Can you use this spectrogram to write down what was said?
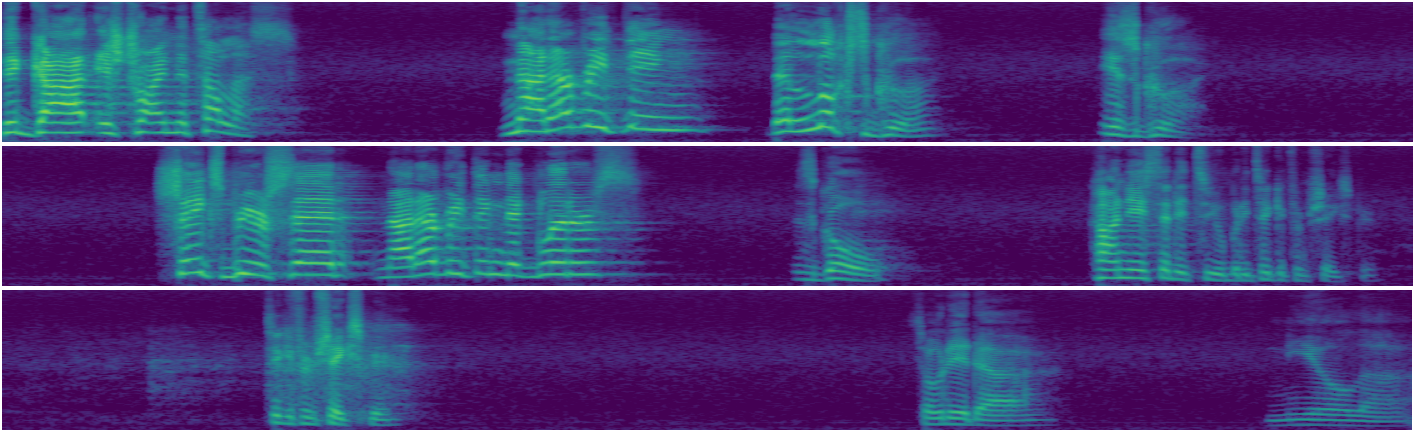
that God is trying to tell us not everything that looks good is good. Shakespeare said, Not everything that glitters is gold. Kanye said it too, but he took it from Shakespeare. Took it from Shakespeare. So did uh, Neil, uh,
